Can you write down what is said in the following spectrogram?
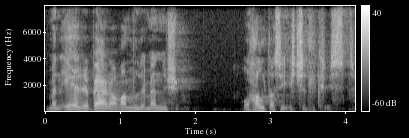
men er det bare vanlige mennesker og halda seg ikkje til Krist.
